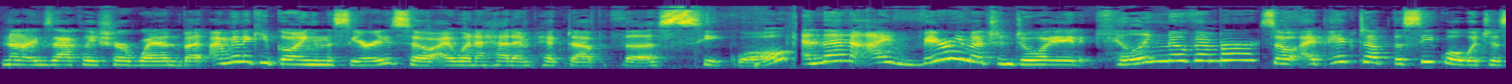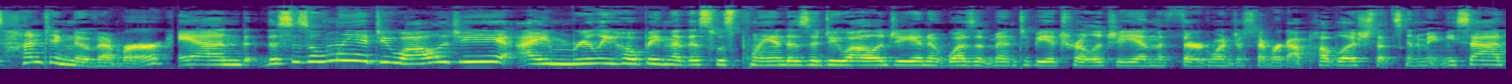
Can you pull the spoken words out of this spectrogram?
Not exactly sure when, but I'm gonna keep going in the series, so I went ahead and picked up the sequel. And then I very much enjoyed Killing November, so I picked up the sequel, which is Hunting November, and this is only a duology. I'm really hoping that this was planned as a duology and it wasn't meant to be a trilogy and the third one just never got published. That's gonna make me sad.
